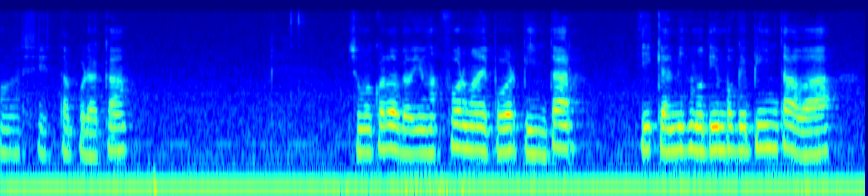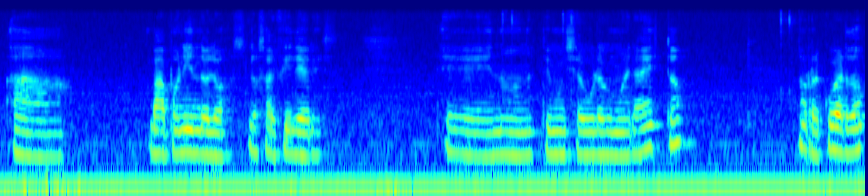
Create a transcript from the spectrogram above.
A ver si está por acá. Yo me acuerdo que había una forma de poder pintar y que al mismo tiempo que pinta va, a, va poniendo los, los alfileres. Eh, no, no, estoy muy seguro cómo era esto. No recuerdo.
